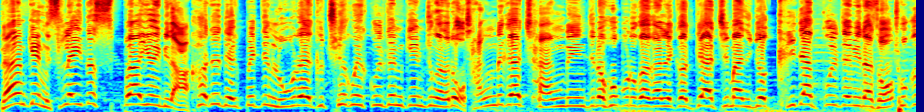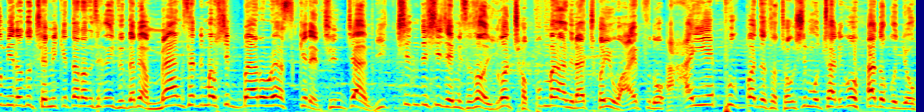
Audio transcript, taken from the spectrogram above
다음 게임 슬레이더 스파이어입니다. 카드 덱 빌딩 로그라이크 최고의 꿀잼 게임 중 하나로 장르가 장르인지라 호불호가 갈릴 것 같지만 이거 그냥 꿀잼이라서 조금이라도 재밌겠다라는 생각이 든다면 망설임 없이 바로 레스키는 진짜 미친 듯이 재밌어서 이건 저뿐만 아니라 저희 와이프도 아예 푹 빠져서 정신 못 차리고 하더군요.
